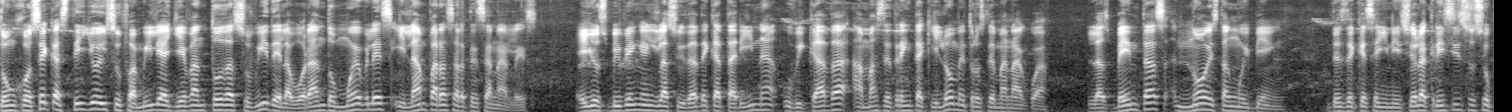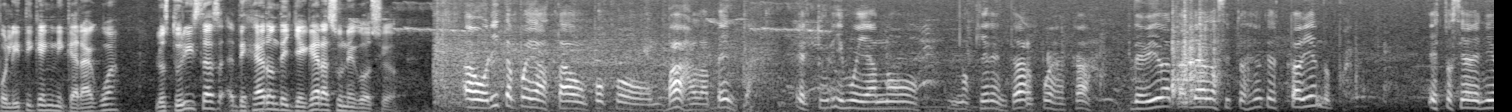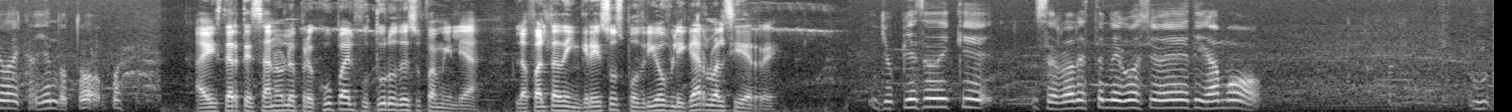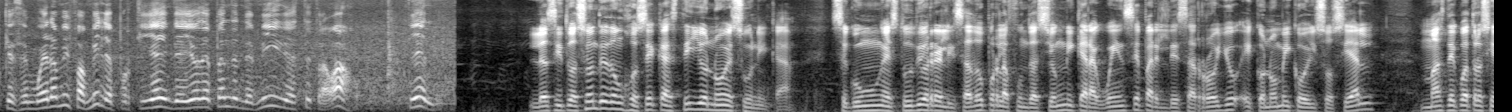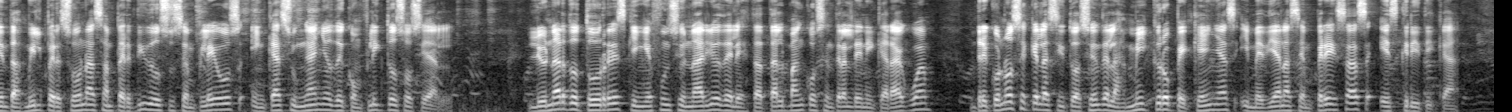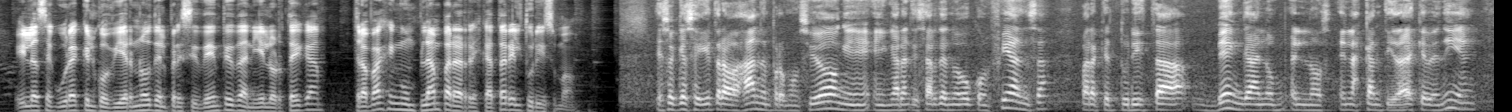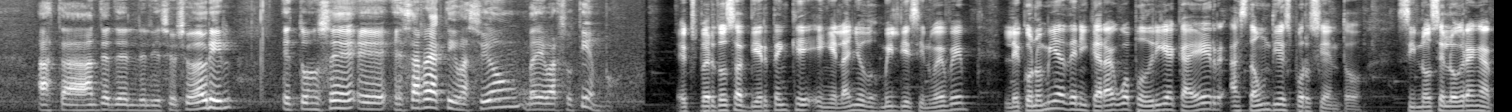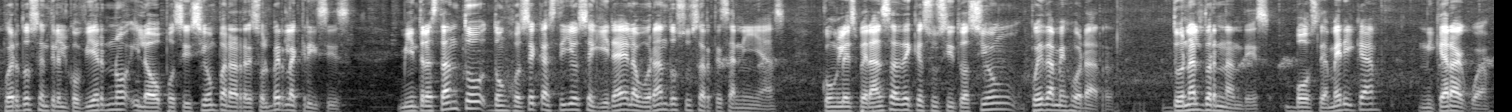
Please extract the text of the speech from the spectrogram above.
Don José Castillo y su familia llevan toda su vida elaborando muebles y lámparas artesanales. Ellos viven en la ciudad de Catarina, ubicada a más de 30 kilómetros de Managua. Las ventas no están muy bien. Desde que se inició la crisis sociopolítica en Nicaragua, los turistas dejaron de llegar a su negocio. Ahorita pues ha estado un poco baja la venta. El turismo ya no, no quiere entrar pues acá. Debido a tal vez a la situación que se está viendo pues esto se ha venido decayendo todo. Pues. A este artesano le preocupa el futuro de su familia. La falta de ingresos podría obligarlo al cierre. Yo pienso de que cerrar este negocio es, digamos, que se muera mi familia, porque de ellos dependen de mí y de este trabajo. ¿Entiendes? La situación de don José Castillo no es única. Según un estudio realizado por la Fundación Nicaragüense para el Desarrollo Económico y Social, más de 400.000 personas han perdido sus empleos en casi un año de conflicto social. Leonardo Torres, quien es funcionario del Estatal Banco Central de Nicaragua, reconoce que la situación de las micro, pequeñas y medianas empresas es crítica. Él asegura que el gobierno del presidente Daniel Ortega trabaja en un plan para rescatar el turismo. Eso hay que seguir trabajando en promoción, en, garantizar de nuevo confianza para que el turista venga en, las cantidades que venían hasta antes del, 18 de abril. Entonces, eh, esa reactivación va a llevar su tiempo. Expertos advierten que en el año 2019 la economía de Nicaragua podría caer hasta un 10% si no se logran acuerdos entre el gobierno y la oposición para resolver la crisis. Mientras tanto, don José Castillo seguirá elaborando sus artesanías, con la esperanza de que su situación pueda mejorar. Donaldo Hernández, Voz de América, Nicaragua.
